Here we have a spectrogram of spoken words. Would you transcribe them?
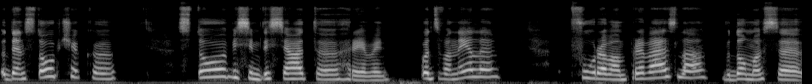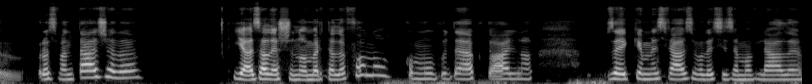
один стовпчик е, 180 гривень. Подзвонили, фура вам привезла, вдома все розвантажили. Я залишу номер телефону, кому буде актуально, за яким ми зв'язувалися і замовляли.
